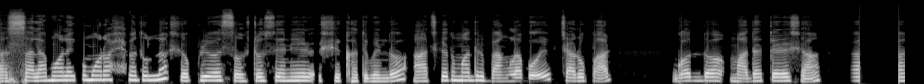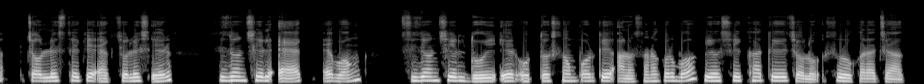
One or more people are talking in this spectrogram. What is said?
আসসালামু আলাইকুম রহমতুল্লাহ। সুপ্রিয় ষষ্ঠ শ্রেণির শিক্ষার্থীবৃন্দ, আজকে তোমাদের বাংলা বই চারুপাঠ, গদ্য, মাদার তেরেসা, চল্লিশ থেকে একচল্লিশ এর সৃজনশীল এক এবং সৃজনশীল দুই এর উত্তর সম্পর্কে আলোচনা করব। প্রিয় শিক্ষার্থী, চলো শুরু করা যাক।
